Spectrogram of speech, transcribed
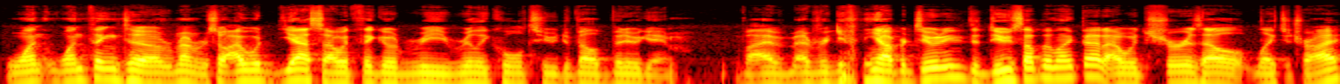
one one thing to remember. So I would yes, I would think it would be really cool to develop video game. If I'm ever given the opportunity to do something like that, I would sure as hell like to try.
